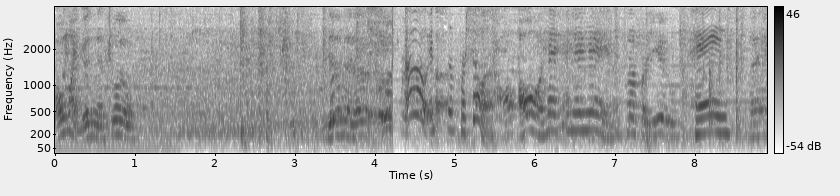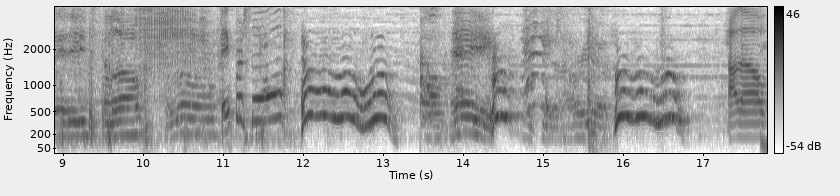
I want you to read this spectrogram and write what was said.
oh my goodness, whoa. Oh, it's a Priscilla. Oh, oh, hey, hey, hey, hey. That's not for you. Hey. hey, hello, hello, Hey, Priscilla. hey. How are you? Hello.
